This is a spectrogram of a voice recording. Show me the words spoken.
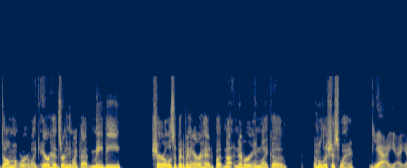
dumb or like airheads or anything like that. Maybe Cheryl is a bit of an airhead, but not never in like a a malicious way. yeah, yeah, yeah.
